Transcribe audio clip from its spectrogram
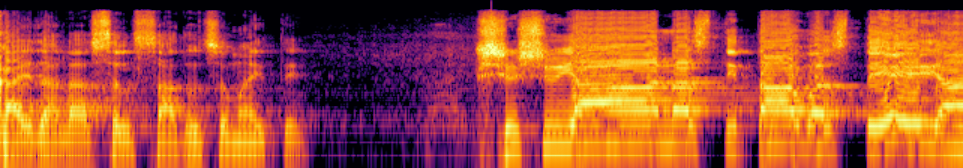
काय झालं असेल साधूचं माहिती शिशुयान या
